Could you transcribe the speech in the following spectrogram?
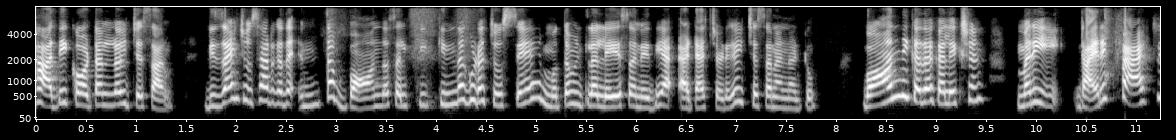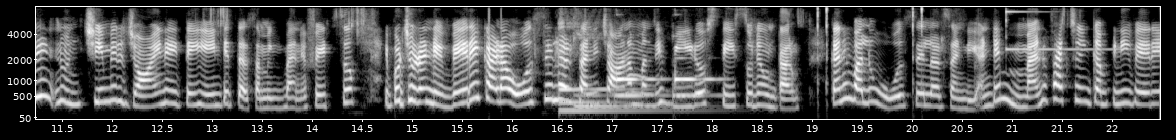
ఖాదీ కాటన్లో ఇచ్చేసారు. డిజైన్ చూసారు కదా ఎంత బాగుందో అసలు. కింద కూడా చూస్తే మొత్తం ఇట్లా లేస్ అనేది అటాచ్డ్గా ఇచ్చేసాను అన్నట్టు బాగుంది కదా కలెక్షన్ మరి డైరెక్ట్ ఫ్యాక్టరీ నుంచి మీరు జాయిన్ అయితే ఏంటి తెలుసా మీకు బెనిఫిట్స్ ఇప్పుడు చూడండి వేరే కాడ హోల్సేలర్స్ అని చాలా మంది వీడియోస్ తీస్తూనే ఉంటారు. కానీ వాళ్ళు హోల్సేలర్స్ అండి. అంటే మ్యానుఫ్యాక్చరింగ్ కంపెనీ వేరే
